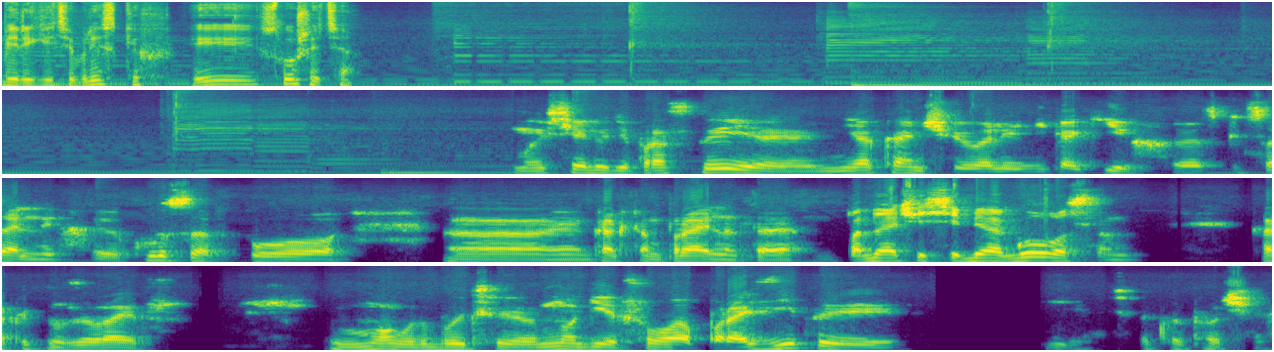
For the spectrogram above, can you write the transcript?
берегите близких и слушайте. Мы все люди простые, не оканчивали никаких э, специальных э, курсов по, э, как там правильно-то, подаче себя голосом, как это называется. Могут быть многие слова паразиты и все такое прочее.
